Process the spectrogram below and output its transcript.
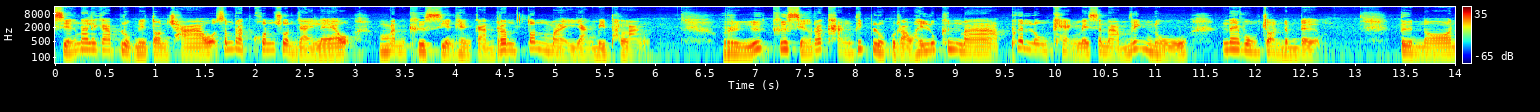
เสียงนาฬิกาปลุกในตอนเช้าสำหรับคนส่วนใหญ่แล้ว มันคือเสียงแห่งการเริ่มต้นใหม่อย่างมีพลัง หรือคือเสียงระฆังที่ปลุกเราให้ลุกขึ้นมา เพื่อลงแข่งในสนามวิ่งหนูในวงจรเดิมๆ ตื่นนอน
